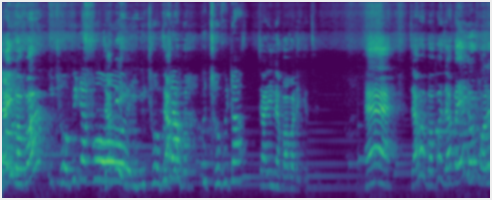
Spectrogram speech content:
যাই বাবা। ওই ছবিটা কই? ছবিটা ওই ছবিটা জানি না বাবা রেখেছে। হ্যাঁ যাবা বাবা যাবা। এই ও করে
